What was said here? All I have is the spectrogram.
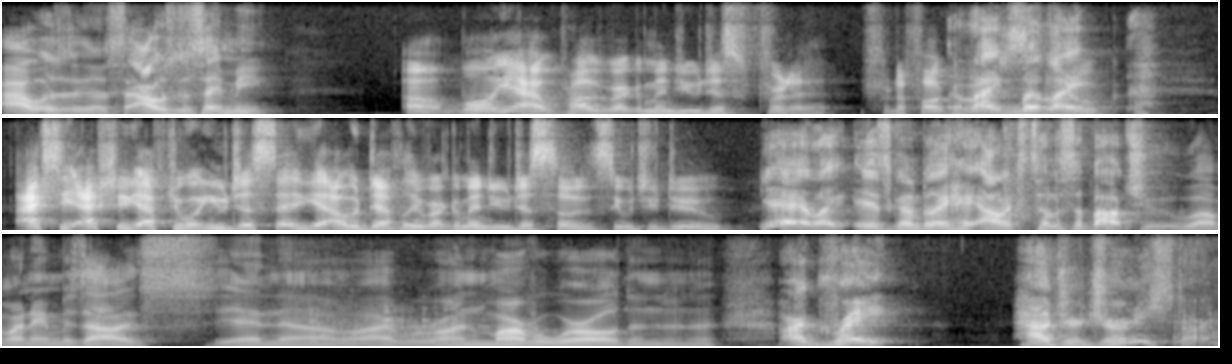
I was gonna say I was gonna say me. Oh well, yeah, I would probably recommend you just for the for the fuck of it. Like, just but like, joke. actually, actually, after what you just said, yeah, I would definitely recommend you just so to see what you do. Yeah, like it's gonna be like, hey, Alex, tell us about you. Well, my name is Alex, and um, I run Marvel World. And uh, all right, great. How'd your journey start?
